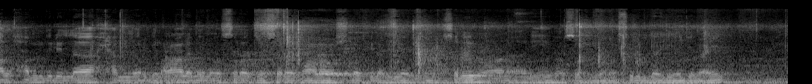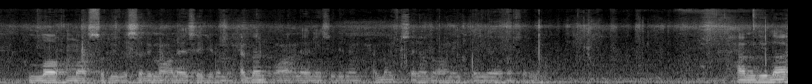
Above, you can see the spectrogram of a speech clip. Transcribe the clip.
Alhamdulillah Alhamdulillah alamin wassalatu wassalamu ala asyrafil anbiya'i wal mursalin wa ala Assalamu alaikum ya Rasulullah Alhamdulillah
